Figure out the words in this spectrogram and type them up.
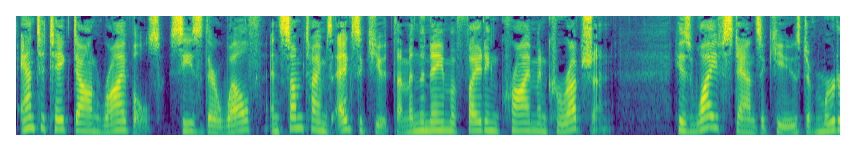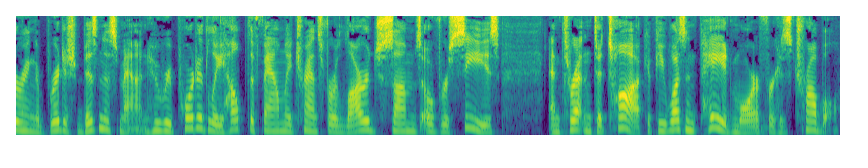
and to take down rivals, seize their wealth, and sometimes execute them in the name of fighting crime and corruption. His wife stands accused of murdering a British businessman who reportedly helped the family transfer large sums overseas and threatened to talk if he wasn't paid more for his trouble.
